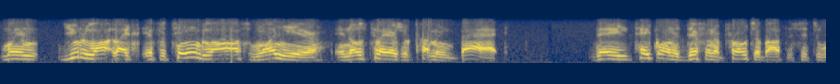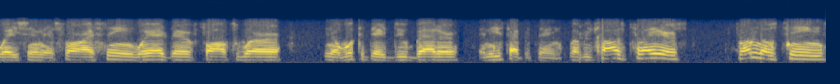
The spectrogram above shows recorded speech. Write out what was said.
when you lo- like if a team lost one year and those players were coming back, they take on a different approach about the situation as far as seeing where their faults were, you know, what could they do better, and these type of things. But because players from those teams,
